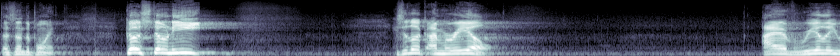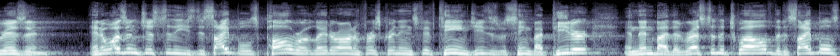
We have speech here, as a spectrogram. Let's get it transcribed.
that's not the point. Ghosts don't eat. He said, Look, I'm real. I have really risen. And it wasn't just to these disciples. Paul wrote later on in 1 Corinthians 15 Jesus was seen by Peter and then by the rest of the 12, the disciples.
